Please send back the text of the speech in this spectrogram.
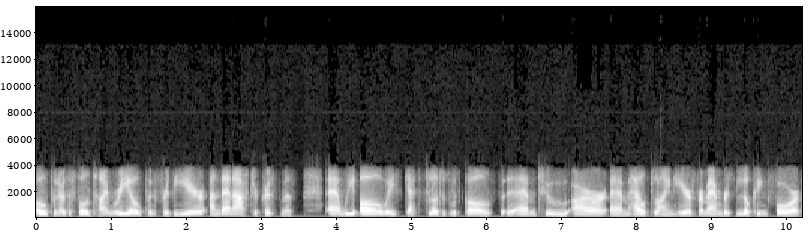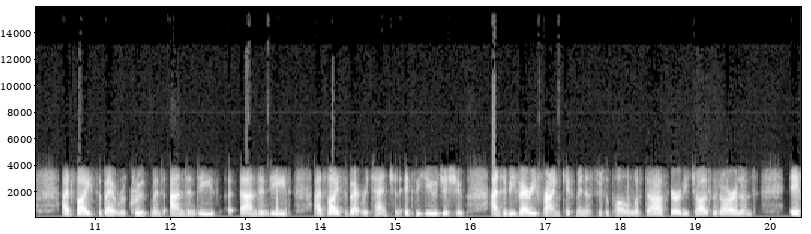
open or the full time reopen for the year. And then after Christmas, um, we always get flooded with calls um, to our um, helpline here for members looking for advice about recruitment and indeed, and indeed advice about retention. It's a huge issue. And to be very frank, if Minister Zappone was to ask Early Childhood Ireland if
